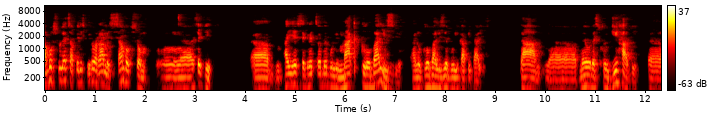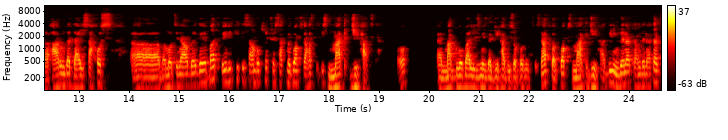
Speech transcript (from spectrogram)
ამბობს სულიად საპირისპირო რამეს ამბობს რომ ესე იგი აი ეს ეგრეთ წოდებული მაკ გლობალიზმი, ანუ გლობალიზებული კაპიტალიზმი და მეორე მხრივ ჯიჰადი არ უნდა დაისახოს აა მოწინააღმდეგეებად, პირიქით ის ამბობს, რომ ჩვენ საქმე გვაქვს რაღაც ტიპის მაკ ჯიჰადთან, ხო? მაგ გლობალიზმის და ჯიჰადის ოპოზიციის ნაცვლად გვაქვს მაგ ჯიჰადი, იმდენად რამდენადაც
